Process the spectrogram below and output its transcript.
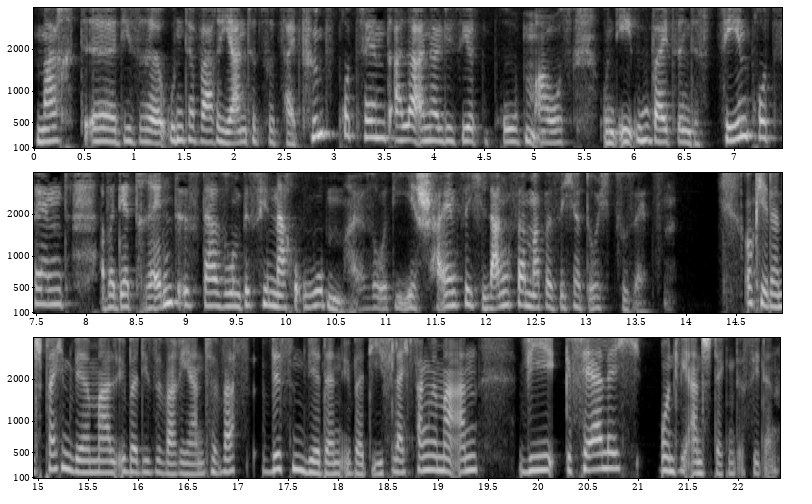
macht äh, diese Untervariante zurzeit fünf Prozent aller analysierten Proben aus und EU-weit sind es zehn Prozent. Aber der Trend ist da so ein bisschen nach oben. Also die scheint sich langsam aber sicher durchzusetzen. Okay, dann sprechen wir mal über diese Variante. Was wissen wir denn über die? Vielleicht fangen wir mal an. Wie gefährlich und wie ansteckend ist sie denn?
